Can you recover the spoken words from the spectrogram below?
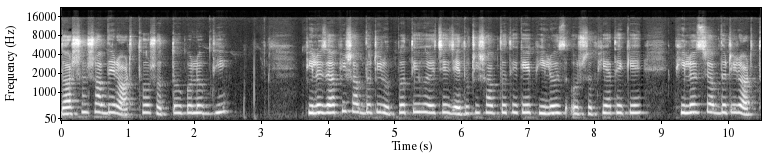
দর্শন শব্দের অর্থ সত্য উপলব্ধি। ফিলোজফি শব্দটির উৎপত্তি হয়েছে যে দুটি শব্দ থেকে, ফিলোজ ও সোফিয়া থেকে। ফিলোজ শব্দটির অর্থ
